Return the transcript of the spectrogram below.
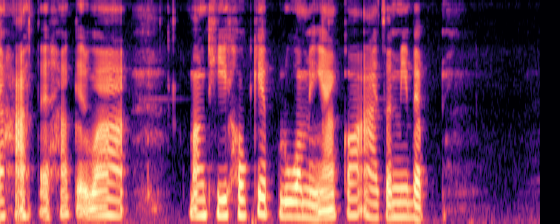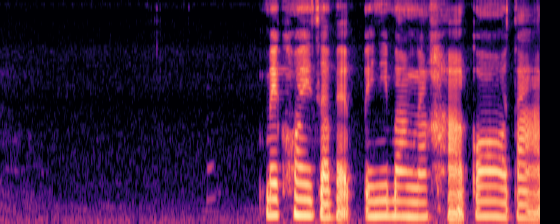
นะคะ แต่ถ้าเกิดว่าบางทีเขาเก็บรวมอย่างเงี้ยก็อาจจะมีแบบ ไม่ค่อยจะแบบไอ้นี่บ้างนะคะ ก็ตาม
